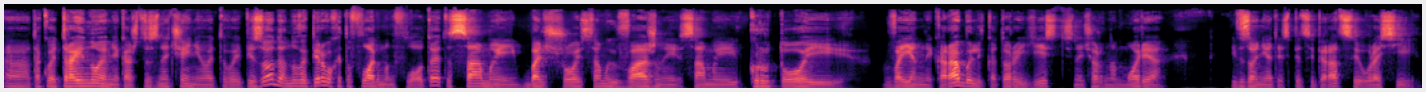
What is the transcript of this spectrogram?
э, такое тройное, мне кажется, значение у этого эпизода. Ну, во-первых, это флагман флота. Это самый большой, самый важный, самый крутой военный корабль, который есть на Черном море и в зоне этой спецоперации у России.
